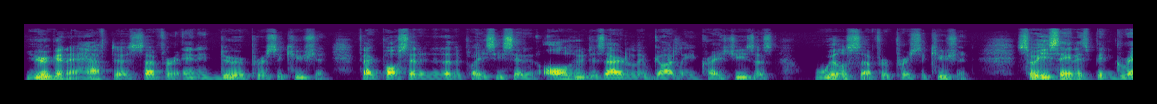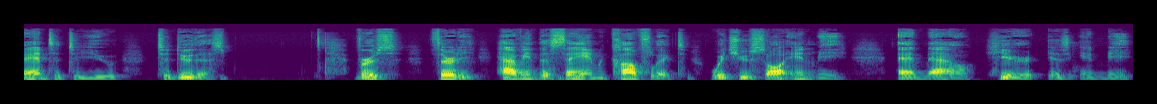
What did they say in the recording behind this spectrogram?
you're going to have to suffer and endure persecution. In fact, Paul said in another place, he said, And all who desire to live godly in Christ Jesus will suffer persecution. So he's saying it's been granted to you to do this. Verse 30 having the same conflict which you saw in me, and now here is in me.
